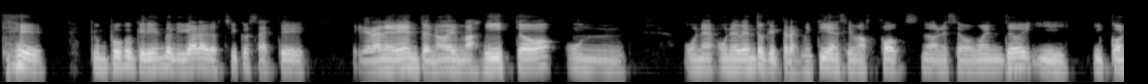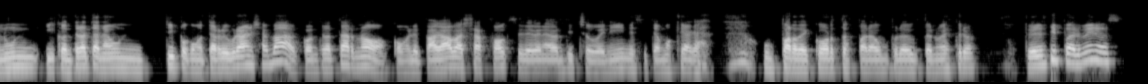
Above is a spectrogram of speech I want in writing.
que un poco queriendo ligar a los chicos a este gran evento, ¿no? El más visto, un, una- un evento que transmitía encima Fox, ¿no? En ese momento, y, y con un, y contratan a un tipo como Terry Bradshaw, va, a contratar no, como le pagaba ya Fox, se deben haber dicho, vení, necesitamos que haga un par de cortos para un producto nuestro. Pero el tipo al menos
